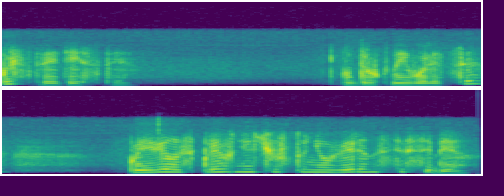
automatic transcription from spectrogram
быстрые действия. Вдруг на его лице появилось прежнее чувство неуверенности в себе –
